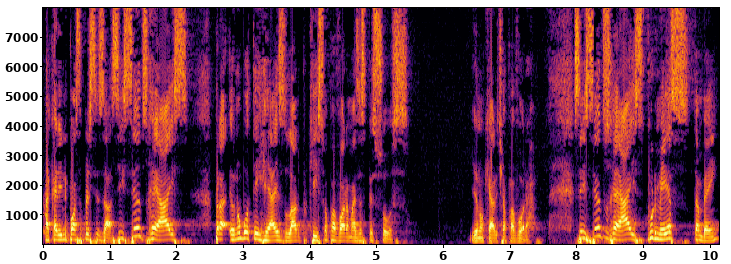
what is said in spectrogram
a Karine possa precisar. 600 reais, pra, eu não botei reais do lado porque isso apavora mais as pessoas. E eu não quero te apavorar. 600 reais por mês também,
